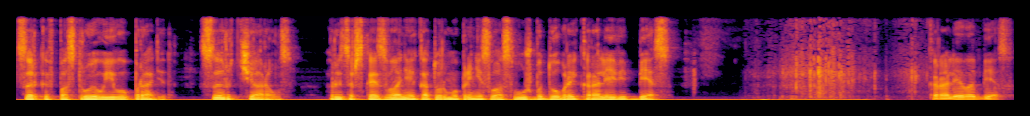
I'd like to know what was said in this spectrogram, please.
Церковь построил его прадед, Сэр Чарльз, рыцарское звание которому принесла служба доброй королеве Бес. Королева Бес,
